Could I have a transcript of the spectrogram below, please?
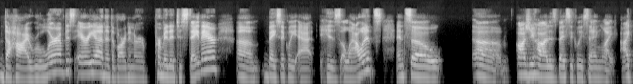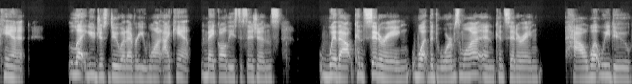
the high ruler of this area and that the Varden are permitted to stay there um basically at his allowance and so um Ajihad is basically saying like I can't let you just do whatever you want. I can't make all these decisions without considering what the dwarves want and considering how what we do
